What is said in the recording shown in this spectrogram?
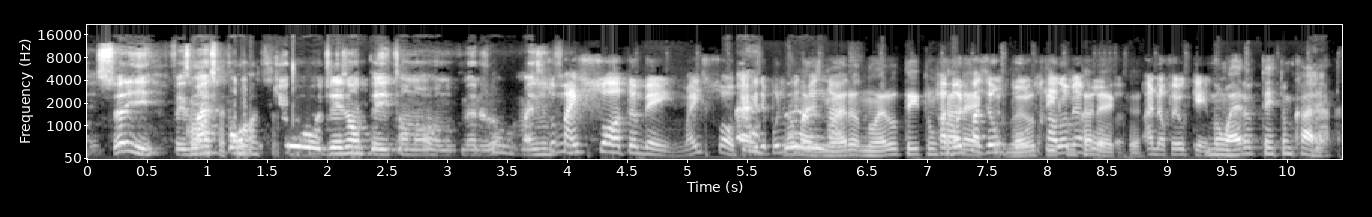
É isso aí. Fez Corta, mais pontos corta. que o Jason Tatum no, no primeiro jogo. Mas, enfim. Mas só também, mas só, porque É, depois não, Não, fez mas não nada. era, não era o Tatum Acabou careca. de fazer um ponto, calou minha careca. boca. Ah, não, foi o Kemba. Não era o Tatum careca.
